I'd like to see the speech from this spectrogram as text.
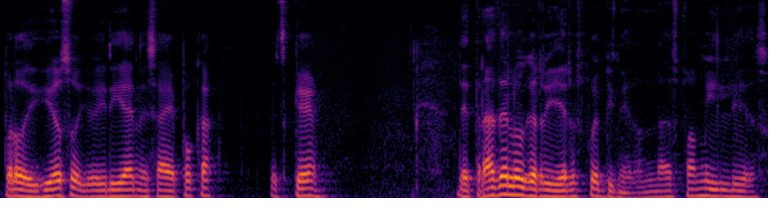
prodigioso, yo diría, en esa época, es que detrás de los guerrilleros pues vinieron las familias,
